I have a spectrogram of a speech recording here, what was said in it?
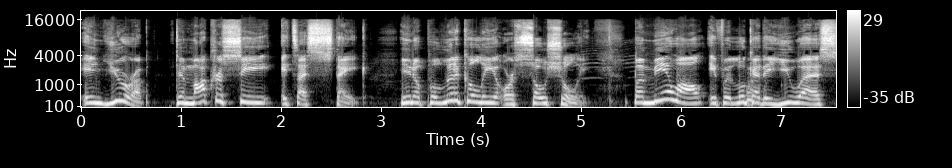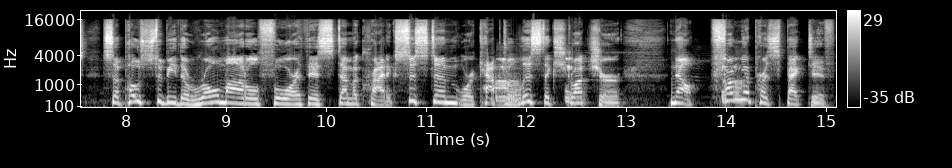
in Europe, democracy it's at stake, you know, politically or socially. But meanwhile, if we look at the US, supposed to be the role model for this democratic system or capitalistic structure. Now, from your perspective,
